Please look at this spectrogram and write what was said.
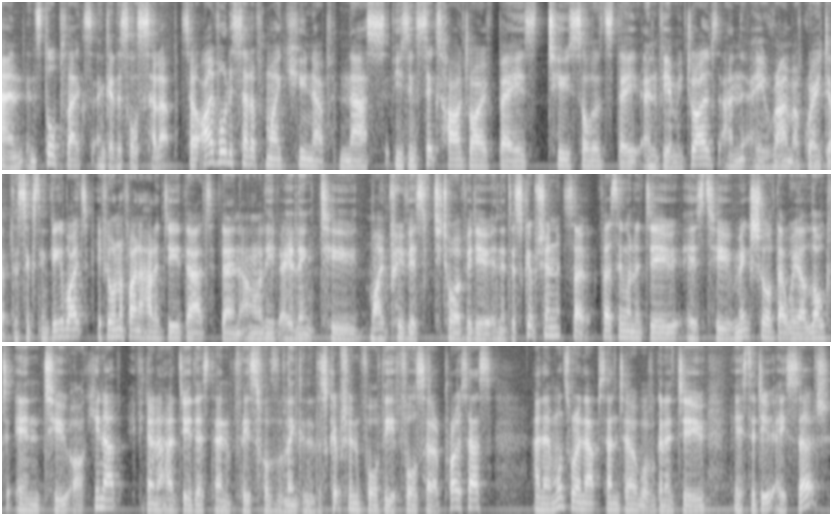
and install Plex and get this all set up. So I've already set up my QNAP NAS using six hard drive bays, two solid state NVMe drives, and a RAM upgrade up to 16 gigabytes. If you want to find out how to do that, then I'm to leave a link to my previous tutorial video in the description. So first thing I want to do is to make sure that we are logged into our QNAP. If you don't know how to do this, then please follow the link in the description for the full setup process. And then once we're in App Center, what we're going to do is to do a search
